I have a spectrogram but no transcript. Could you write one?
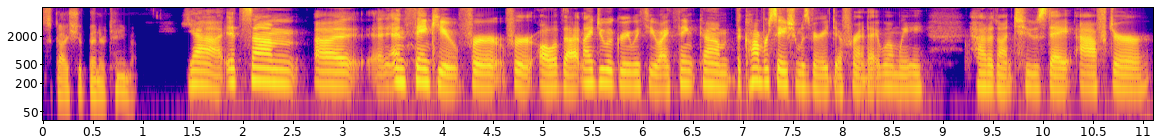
Skyship Entertainment? Yeah, it's um uh and thank you for for all of that. And I do agree with you. I think um the conversation was very different when we had it on Tuesday after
